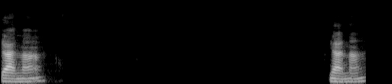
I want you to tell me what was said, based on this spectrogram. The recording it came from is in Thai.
อย่านะ อย่านะ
